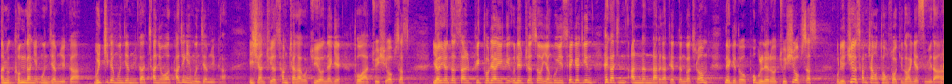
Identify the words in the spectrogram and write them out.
아니면 건강의 문제입니까? 물질의 문제입니까? 자녀와 가정의 문제입니까? 이 시간 주여 삼창하고 주여 내게 도와주시옵소서. 18살 빅토리아에게 은혜를 주셔서 영국이 세계적인 해가 진 않는 나라가 됐던 것처럼 내게도 복을 내려 주시옵소서. 우리 주여 삼창을 통수로 기도하겠습니다.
